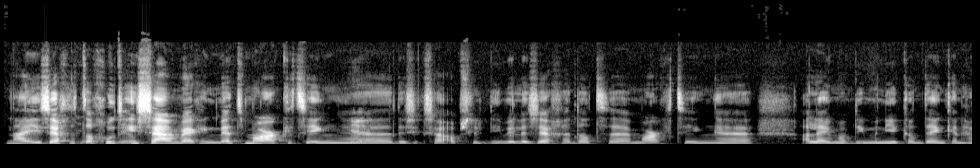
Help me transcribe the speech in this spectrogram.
Nou, je zegt het al goed in samenwerking met marketing. Ja. eh, dus ik zou absoluut niet willen zeggen dat eh, marketing eh, alleen maar op die manier kan denken en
